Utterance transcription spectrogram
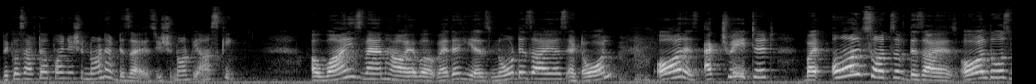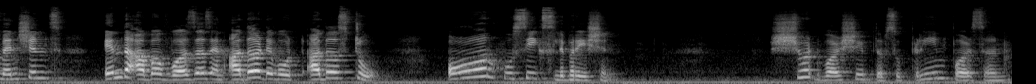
because after a point you should not have desires. You should not be asking a wise man however whether he has no desires at all or is actuated by all sorts of desires all those mentions in the above verses and other devote others too or who seeks liberation should worship the supreme person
